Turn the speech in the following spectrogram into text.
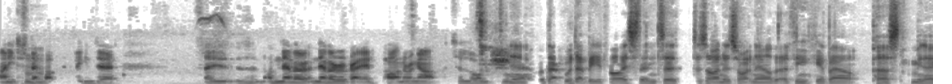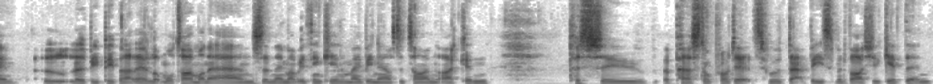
I need to step Hmm. up. We can do it. So I've never never regretted partnering up to launch. Yeah, would that would that be advice then to designers right now that are thinking about person? You know, there'd be people out there a lot more time on their hands, and they might be thinking maybe now's the time that I can pursue a personal project. Would that be some advice you give then?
